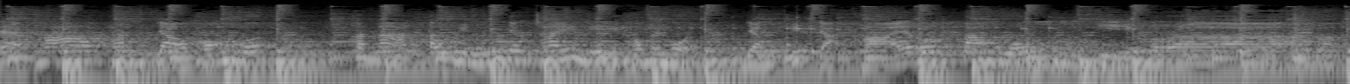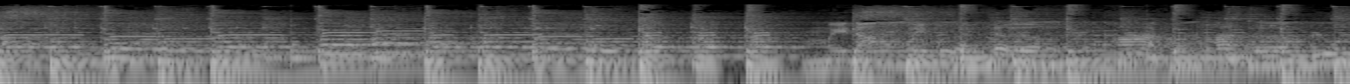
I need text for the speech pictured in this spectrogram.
ทบเท้าท่านเจ้าของรถ ขนาดตะวินยังใช้หนี่เขาไม่หมด ยังคิดจะขายรถตั้งวงอีกคราไม่ดังไม่เหมือนเดิม ค่าทงค่าเทอมรุ่น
